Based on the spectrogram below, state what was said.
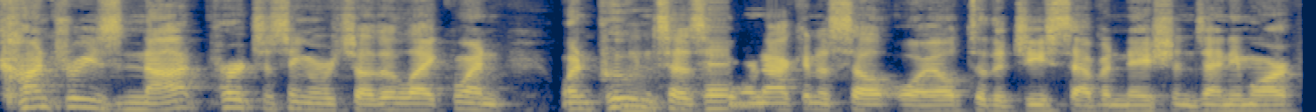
countries not purchasing from each other, like when when Putin Hmm. says, "Hey, we're not going to sell oil to the G7 nations anymore,"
